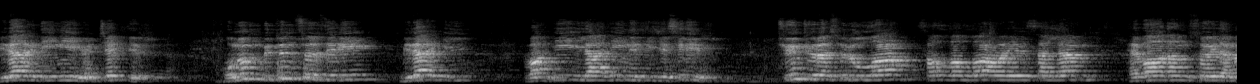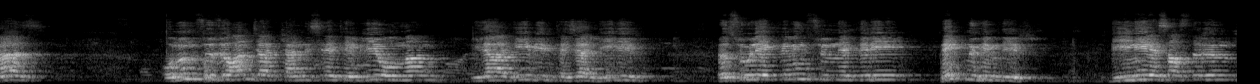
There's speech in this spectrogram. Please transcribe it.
Birer dini hüccettir. Onun bütün sözleri birer il, vahiy ilahi neticesidir. Çünkü Resulullah sallallahu aleyhi ve sellem hevadan söylemez. Onun sözü ancak kendisine tebliğ olunan ilahi bir tecellidir. Resul-i Ekrem'in sünnetleri pek mühimdir. Dini esasların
